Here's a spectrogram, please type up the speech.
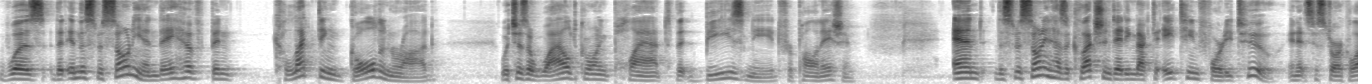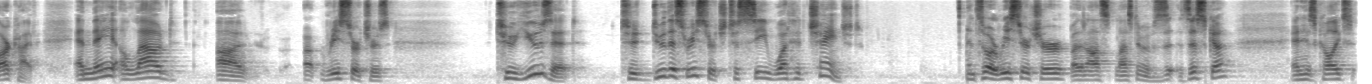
was that in the Smithsonian, they have been collecting goldenrod, which is a wild growing plant that bees need for pollination. And the Smithsonian has a collection dating back to 1842 in its historical archive. And they allowed uh, uh, researchers to use it to do this research to see what had changed. And so a researcher by the last, last name of Ziska and his colleagues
